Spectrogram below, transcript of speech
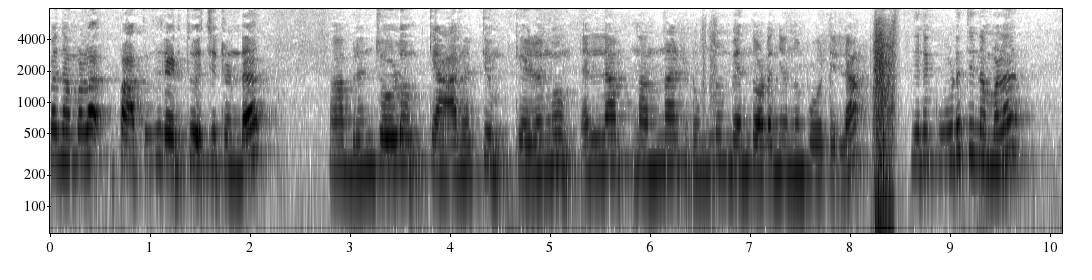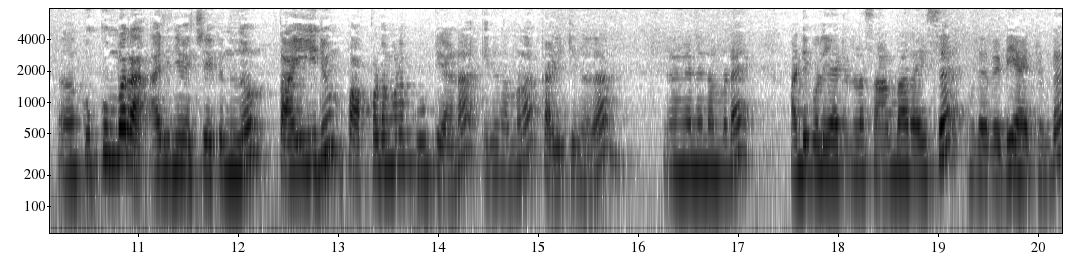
ഇപ്പം നമ്മൾ പാത്രത്തിൽ എടുത്തു വെച്ചിട്ടുണ്ട്. ബ്രിഞ്ചോളും ക്യാരറ്റും കിഴങ്ങും എല്ലാം നന്നായിട്ടുണ്ട്. ഒന്നും വെന്തുടഞ്ഞൊന്നും പോയിട്ടില്ല. ഇതിന്റെ കൂടത്തിൽ നമ്മൾ കുക്കുംബറ അരിഞ്ഞു വെച്ചേക്കുന്നതും തൈരും പപ്പടം കൂടെ കൂട്ടിയാണ് ഇത് നമ്മൾ കഴിക്കുന്നത്. അങ്ങനെ നമ്മുടെ അടിപൊളിയായിട്ടുള്ള സാമ്പാർ റൈസ് ഇവിടെ റെഡി ആയിട്ടുണ്ട്.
